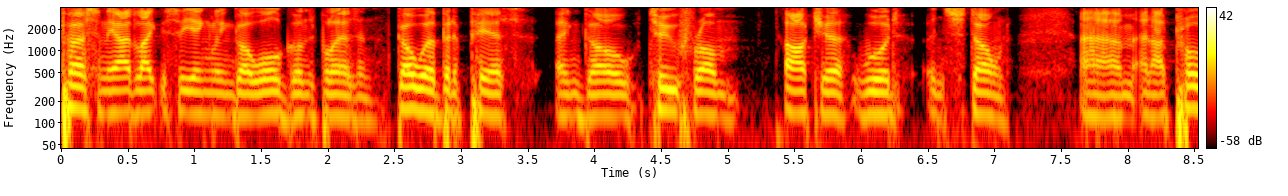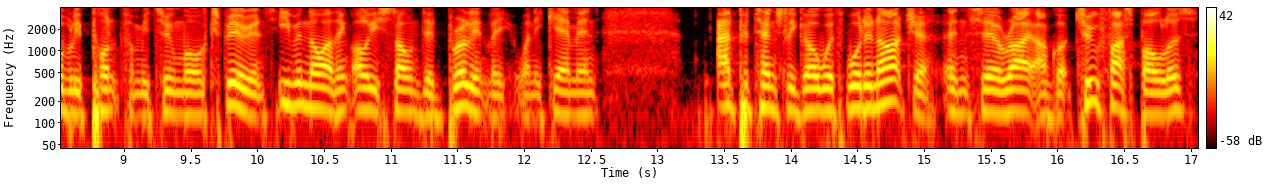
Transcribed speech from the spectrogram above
personally, I'd like to see England go all guns blazing, go with a bit of pace, and go two from Archer, Wood, and Stone. Um, and I'd probably punt for me two more experience, even though I think Ollie Stone did brilliantly when he came in. I'd potentially go with Wood and Archer and say, right, I've got two fast bowlers,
